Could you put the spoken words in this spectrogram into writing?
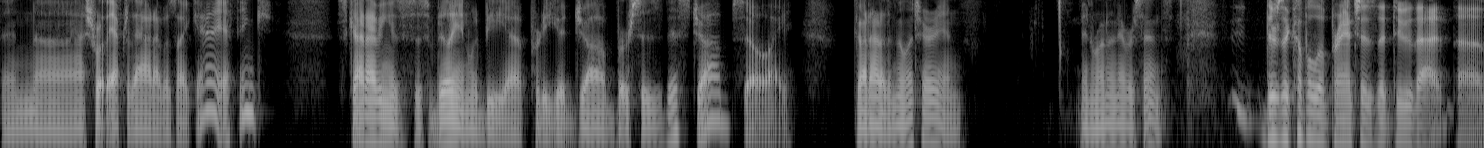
then uh, shortly after that, I was like, hey, I think skydiving as a civilian would be a pretty good job versus this job. So I got out of the military and been running ever since. There's a couple of branches that do that uh,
